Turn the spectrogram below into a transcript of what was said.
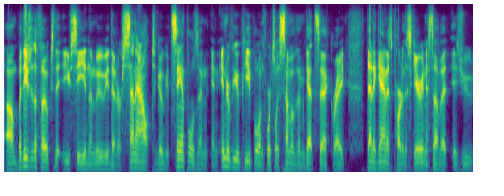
Um, but these are the folks that you see in the movie that are sent out to go get samples and, and interview people. Unfortunately, some of them get sick, right? That again is part of the scariness of it is you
